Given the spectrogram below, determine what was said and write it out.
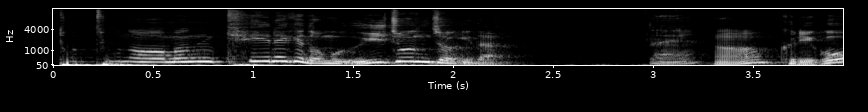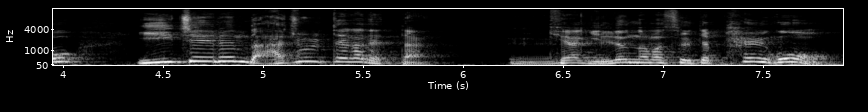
토트넘은 케인에게 너무 의존적이다. 네. 어, 그리고 이제는 놔줄 때가 됐다. 음. 계약 1년 남았을 때 팔고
